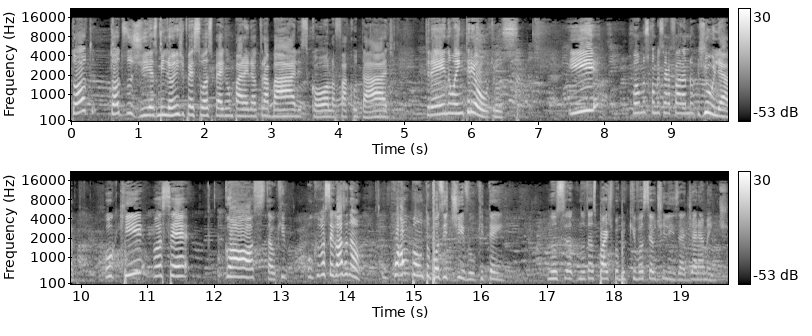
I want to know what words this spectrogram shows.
todo, todos os dias milhões de pessoas pegam para ir ao trabalho, escola, faculdade, treino, entre outros. E vamos começar falando, Júlia, o que você gosta? O que, o que você gosta não? Qual um ponto positivo que tem no, seu- no transporte público que você utiliza diariamente?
